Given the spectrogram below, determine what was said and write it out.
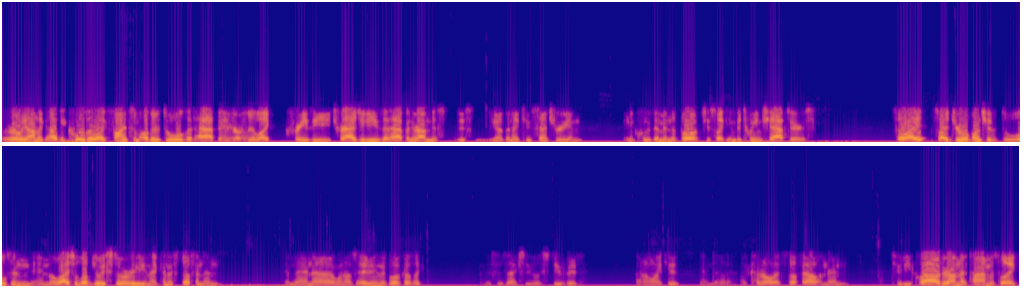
early on, like that'd be cool to like find some other duels that happened or other like crazy tragedies that happened around this this you know the 19th century and include them in the book, just like in between chapters. So I so I drew a bunch of duels and and the Elijah Lovejoy story and that kind of stuff, and then and then uh, when I was editing the book, I was like, this is actually really stupid. I don't like it, and uh, I cut all that stuff out. And then 2D Cloud around that time was like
